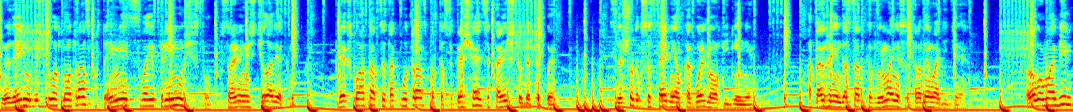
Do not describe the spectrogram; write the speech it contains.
Внедрение беспилотного транспорта имеет свои преимущества по сравнению с человеком. При эксплуатации такого транспорта сокращается количество ДТП, совершенных в состоянии алкогольного опьянения, а также недостатка внимания со стороны водителя. Робомобиль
